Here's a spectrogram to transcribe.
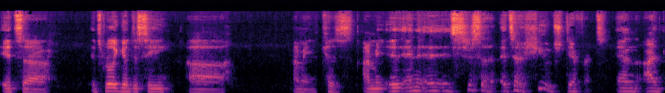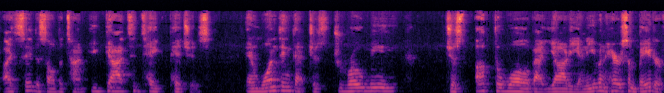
it's uh, it's really good to see. Uh, I mean, because I mean, it, and it's just a it's a huge difference. And I I say this all the time. You got to take pitches. And one thing that just drove me just up the wall about Yadi and even Harrison Bader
